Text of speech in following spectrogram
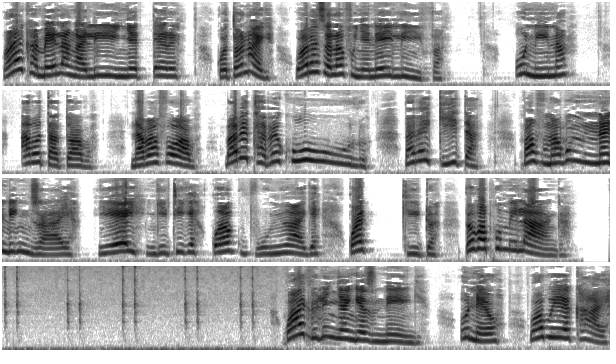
wayekhamela ngalinye tere kodwana-ke wabe selafunyene ilifa unina abodadwabo nabafowabo babethabe khulu babegida bavuma kumnandi nginjaya yeyi ngithi-ke kwakuvunywa-ke kwagidwa bekwaphuma ilanga kwadlula iinyanga eziningi uneo wabuye ekhaya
